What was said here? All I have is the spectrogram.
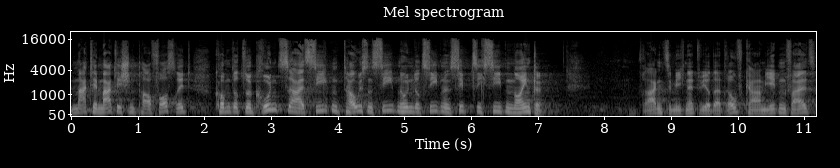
mathematischen Parforce-Ritt kommt er zur Grundzahl 7777, 7 Neuntel. Fragen Sie mich nicht, wie er da drauf kam. Jedenfalls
